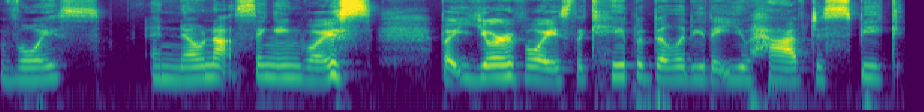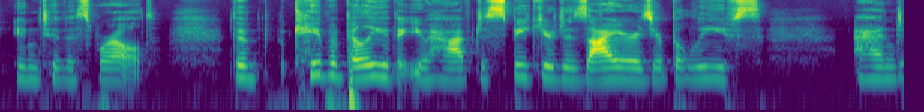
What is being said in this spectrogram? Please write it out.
voice, and no, not singing voice, but your voice, the capability that you have to speak into this world, the capability that you have to speak your desires, your beliefs, and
